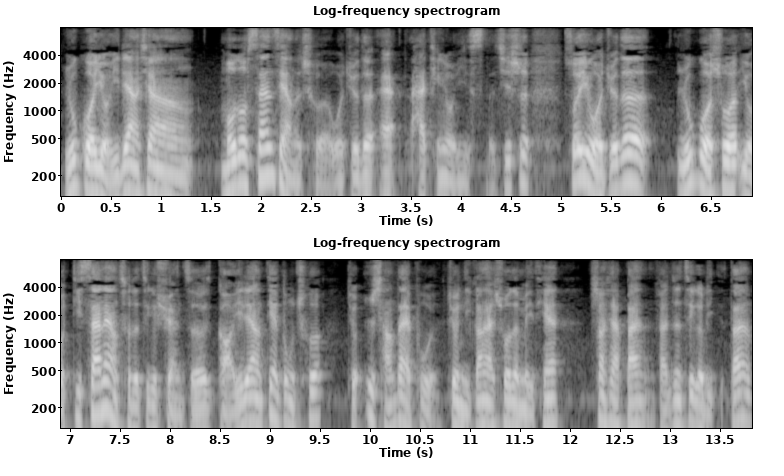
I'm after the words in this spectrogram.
如果有一辆像 Model 三这样的车，我觉得哎还挺有意思的。其实，所以我觉得，如果说有第三辆车的这个选择，搞一辆电动车，就日常代步，就你刚才说的每天上下班，反正这个里，当然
